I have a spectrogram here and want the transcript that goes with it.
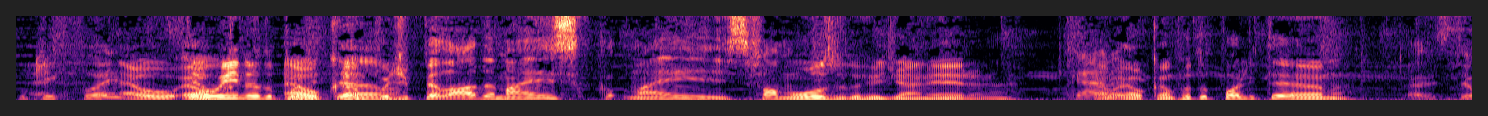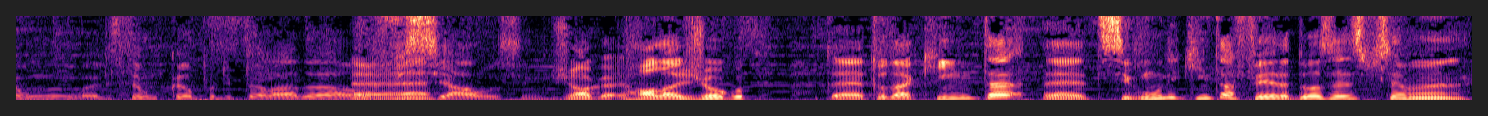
O que, que foi? É o, Tem é o hino do é o Politeama. campo de pelada mais, mais famoso do Rio de Janeiro, né? Cara, É, o- é o campo do Politeama. É, Eles têm, um, eles têm um campo de pelada É. oficial, assim. Joga, rola jogo é, toda quinta, é, segunda e quinta-feira, duas vezes por semana.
